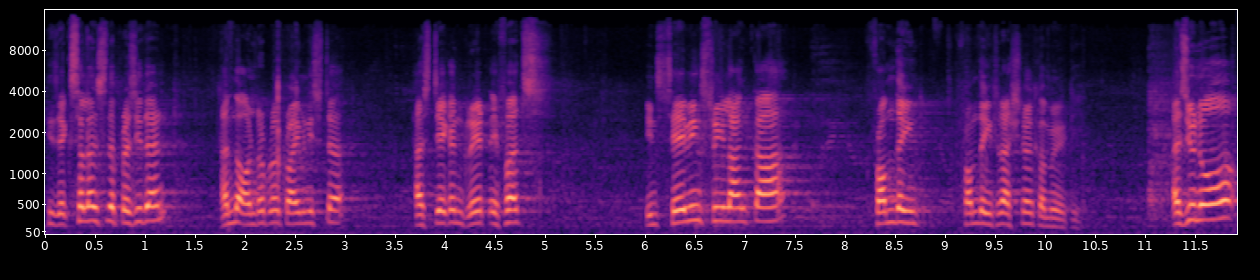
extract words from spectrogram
His Excellency the President and the Honorable Prime Minister has taken great efforts in saving Sri Lanka from the, from the international community. As you know,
